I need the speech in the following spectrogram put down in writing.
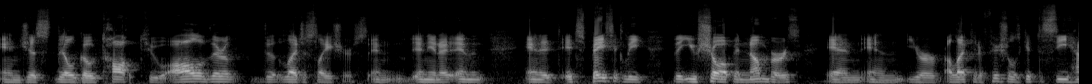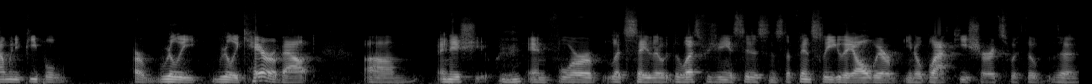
and just they'll go talk to all of their the legislatures, and and you know and and it, it's basically that you show up in numbers, and and your elected officials get to see how many people are really really care about um, an issue. And for let's say the, the West Virginia Citizens Defense League, they all wear you know black T-shirts with the the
